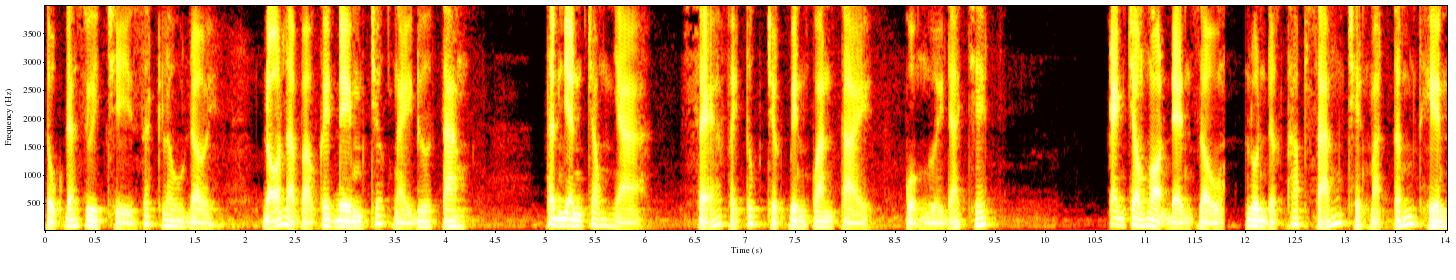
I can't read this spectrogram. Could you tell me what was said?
tục đã duy trì rất lâu đời, Đó là vào cái đêm trước ngày đưa tang Thân nhân trong nhà Sẽ phải túc trực bên quan tài Của người đã chết Canh cho ngọn đèn dầu Luôn được thắp sáng trên mặt tấm thiên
